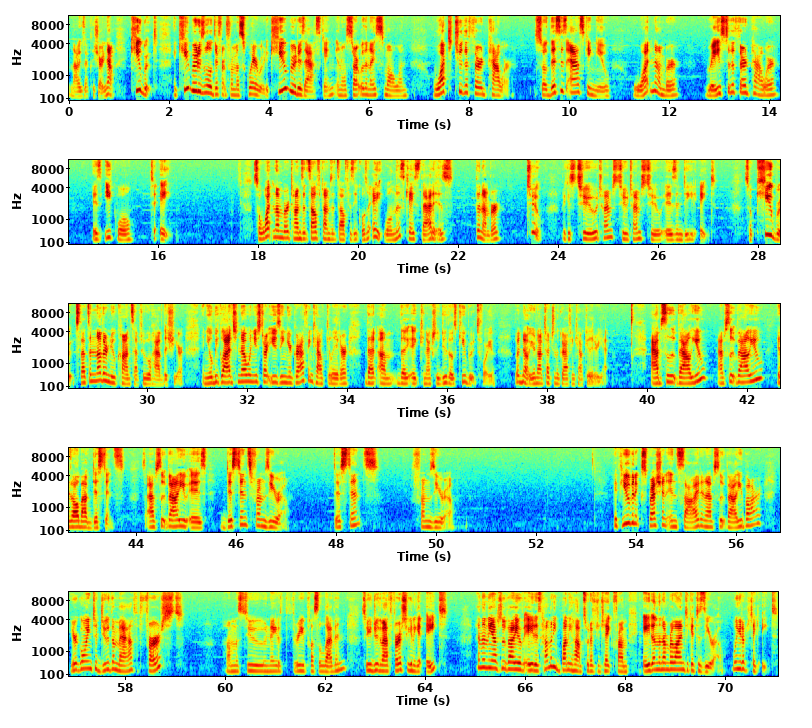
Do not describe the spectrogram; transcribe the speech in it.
Not exactly sure. Now, cube root. A cube root is a little different from a square root. A cube root is asking, and we'll start with a nice small one, what to the third power? So this is asking you what number raised to the third power is equal to 8. So what number times itself times itself is equal to 8? Well, in this case, that is the number 2, because 2 times 2 times 2 is indeed 8. So cube roots, that's another new concept we will have this year. And you'll be glad to know when you start using your graphing calculator that um, the, it can actually do those cube roots for you. But no, you're not touching the graphing calculator yet. Absolute value, absolute value is all about distance. So absolute value is distance from 0 distance from 0. If you have an expression inside an absolute value bar, you're going to do the math first. Um, let's do negative 3 plus 11. So you do the math first, you're going to get 8. And then the absolute value of 8 is how many bunny hops would have to take from 8 on the number line to get to 0? Well, you'd have to take 8.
